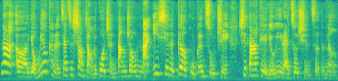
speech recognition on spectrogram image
那呃，有没有可能在这上涨的过程当中，哪一些的个股跟族群是大家可以留意来做选择的呢？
